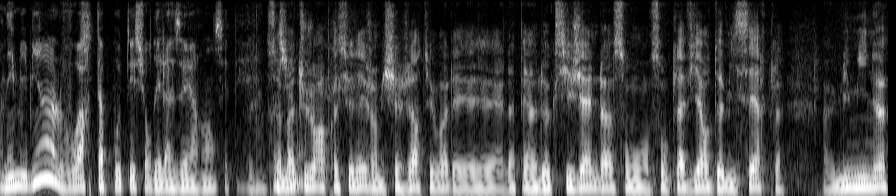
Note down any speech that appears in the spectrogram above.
on aimait bien le voir tapoter sur des lasers. hein, C'était Ça m'a toujours impressionné, Jean-Michel Jarre, tu vois, les- la période d'oxygène, son, son clavier en demi-cercle, lumineux,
